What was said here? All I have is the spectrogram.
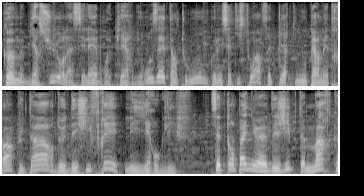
comme bien sûr la célèbre pierre de Rosette, hein. tout le monde connaît cette histoire, cette pierre qui nous permettra plus tard de déchiffrer les hiéroglyphes. Cette campagne d'Égypte marque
